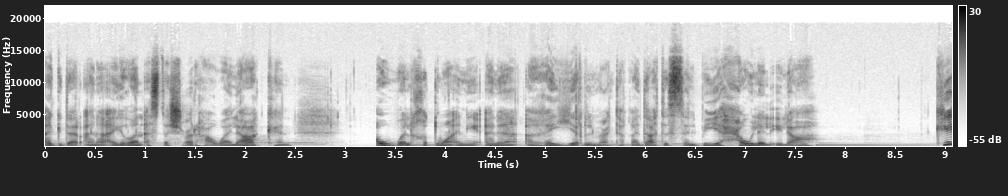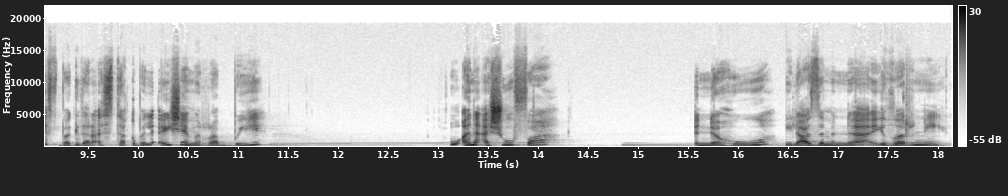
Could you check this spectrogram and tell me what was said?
أقدر أنا أيضا أستشعرها. ولكن أول خطوة أني أنا أغير المعتقدات السلبية حول الإله. كيف بقدر أستقبل أي شيء من ربي وأنا أشوفه أنه هو لازم أنه يضرني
